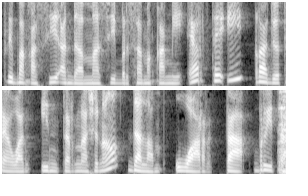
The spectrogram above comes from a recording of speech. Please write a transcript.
terima kasih Anda masih bersama kami RTI Radio Taiwan Internasional dalam Warta Berita.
